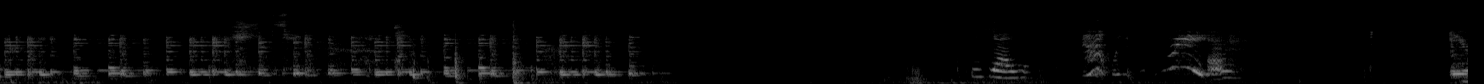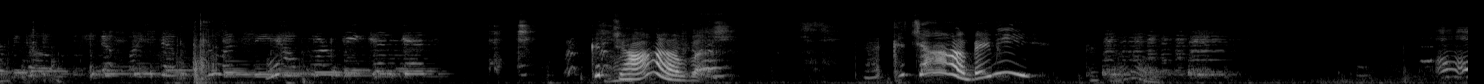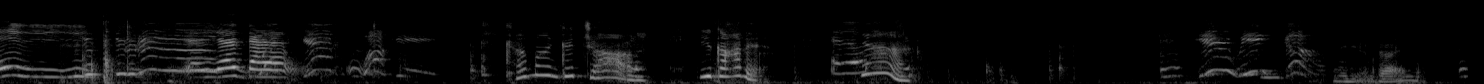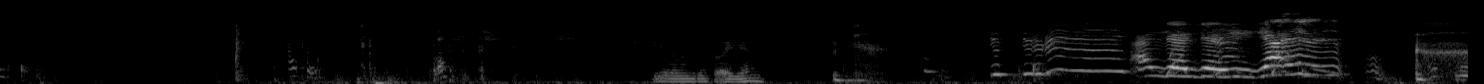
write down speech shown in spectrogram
That was great. Here we go, job. Good job, baby. Good job. Come on, good job. You got it. Yeah. Here we go. You getting tired? You gotta move this leg in.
